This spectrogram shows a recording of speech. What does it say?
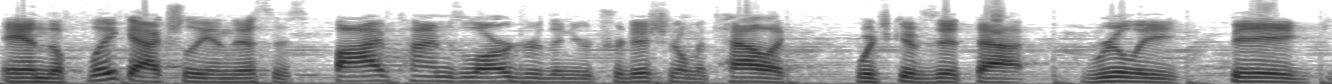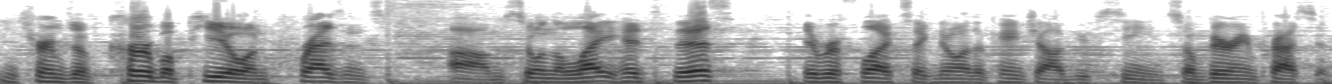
And the flake actually in this is five times larger than your traditional metallic, which gives it that really big in terms of curb appeal and presence. Um, so when the light hits this, it reflects like no other paint job you've seen. So very impressive.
